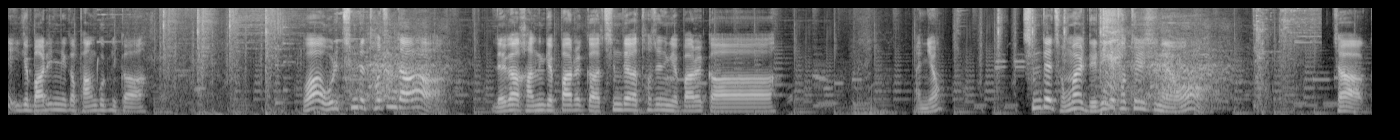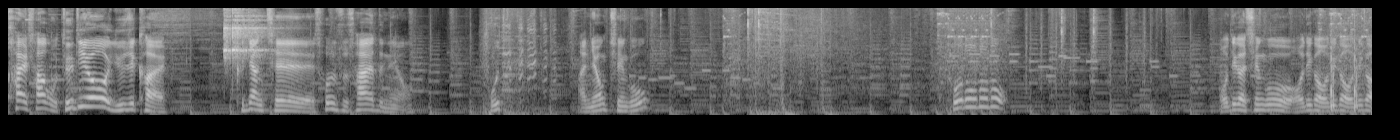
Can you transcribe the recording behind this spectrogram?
이게 말입니까? 방구입니까? 와 우리 침대 터진다 내가 가는 게 빠를까 침대가 터지는 게 빠를까 안녕? 침대 정말 느리게 터뜨리시네요 자 칼 사고 드디어 유지칼 그냥 제 손수 사야 되네요 오, 안녕 친구 도도도도 어디가 친구 어디가 어디가 어디가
